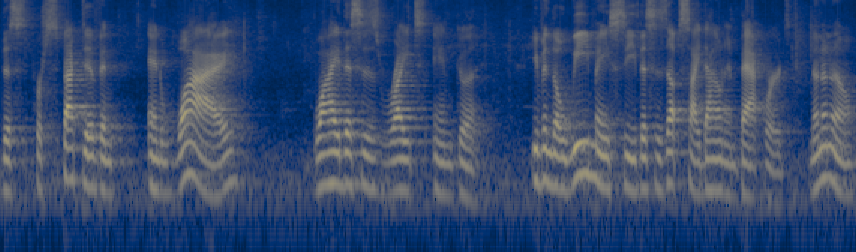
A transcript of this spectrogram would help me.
this perspective and, and why, why this is right and good. Even though we may see this is upside down and backwards. No, no, no.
